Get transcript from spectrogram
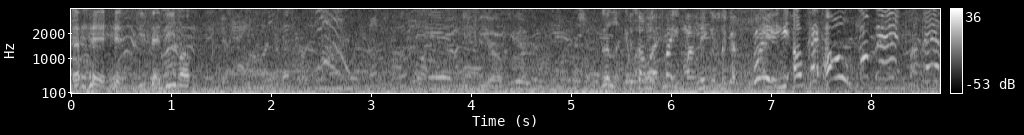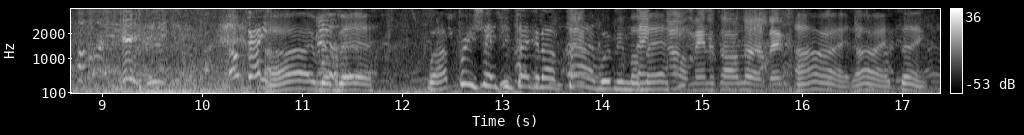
you said Debo? Good looking. It's on the plate, my nigga. Look at the plate. Okay. Oh, my bad. My bad. My bad. okay. All right, my man. Well, I appreciate you taking out time with me, my man. Oh, man, it's all love, baby. All right, all right, thanks.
